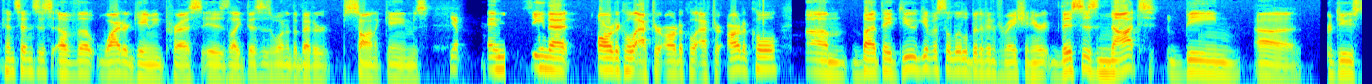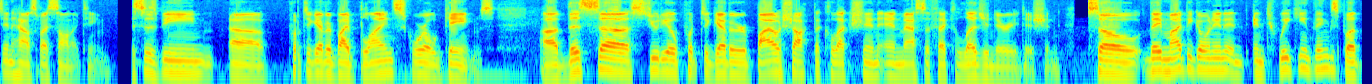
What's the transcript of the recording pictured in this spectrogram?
consensus of the wider gaming press is like this is one of the better Sonic games. Yep. and you've seen that article after article after article. Um, but they do give us a little bit of information here. This is not being uh, produced in house by Sonic Team. This is being uh, put together by Blind Squirrel Games. Uh, this uh, studio put together Bioshock the Collection and Mass Effect Legendary Edition. So they might be going in and, and tweaking things, but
